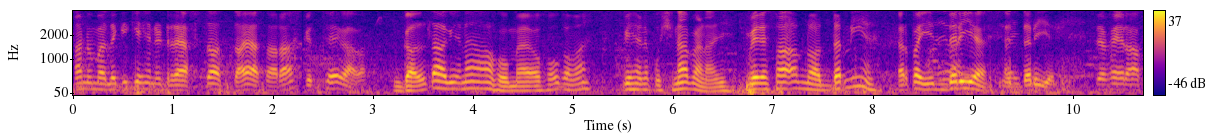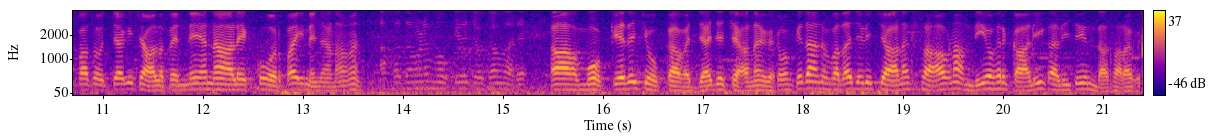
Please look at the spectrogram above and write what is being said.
ਸਾਨੂੰ ਮਤਲਬ ਕਿ ਕਿਸੇ ਨੇ ਐਡਰੈਸ ਦੱਸਦਾ ਆ ਸਾਰਾ ਕਿੱਥੇ ਹੈਗਾ ਵਾ। ਗਲਤ ਆ ਗਿਆ ਨਾ ਆਹੋ ਮੈਂ ਉਹ ਕਵਾਂ ਕਿਸੇ ਨੇ ਪੁੱਛਣਾ ਪੈਣਾ ਜੀ। ਮੇਰੇ ਹਿਸਾਬ ਨਾਲ ਉੱਧਰ ਨਹੀਂ ਹੈ। ਯਾਰ ਭਾਈ ਇੱਧਰ ਹੀ ਹੈ ਇੱਧਰ ਹੀ ਹੈ। ਤੇ ਫਿਰ ਆਪਾਂ ਸੋਚਿਆ ਕਿ ਚੱਲ ਪੈਨੇ ਆ ਨਾਲ ਇੱਕ ਹੋਰ ਭਾਈ ਨੇ ਜਾਣਾ ਵਾ। ਆਪਾਂ ਤਾਂ ਉਹਨੇ ਮੌਕੇ ਤੇ ਚੌਕਾ ਮਾਰਿਆ। ਆਹ ਮੌਕੇ ਤੇ ਚੋਕਾ ਵੱਜਾ ਜੇ ਅਚਾਨਕ। ਕਿਉਂਕਿ ਤੁਹਾਨੂੰ ਪਤਾ ਜਿਹੜੀ ਅਚਾਨਕ ਸਾਹ ਬਣਾਉਂਦੀ ਉਹ ਫਿਰ ਕਾਲੀ ਕਾਲੀ ਚ ਹੁੰਦਾ ਸਾਰਾ ਕੁਝ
